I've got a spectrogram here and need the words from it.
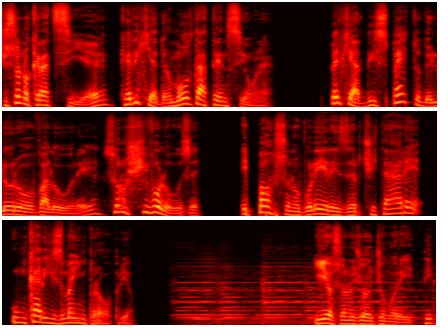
Ci sono crazie che richiedono molta attenzione, perché a dispetto del loro valore sono scivolose e possono voler esercitare un carisma improprio. Io sono Giorgio Moretti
